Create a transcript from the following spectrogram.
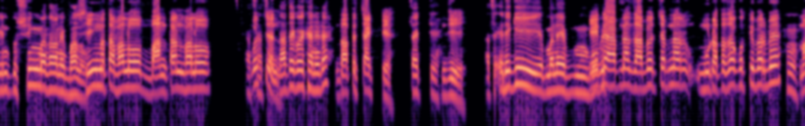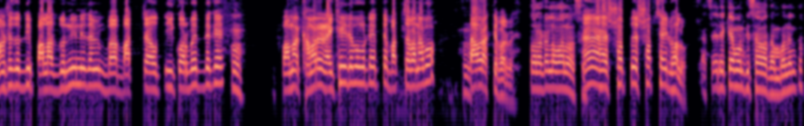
কিন্তু শিং মাথা অনেক ভালো। সিং মাথা ভালো বানটান ভালো আচ্ছা, আচ্ছা। বুঝছেন? দাঁতে কয়খান এটা? দাঁতের চারটে। চারটে। জি। আচ্ছা এটা কি মানে এটা আপনার যাবে হচ্ছে আপনার মোটা তাজাও করতে পারবে। মানুষের যদি পালার জন্য নিয়ে বা বাচ্চা ই করবে দেখে আমার খামারে রাখিয়ে দেবো মোটা এতে বাচ্চা বানাবো তাও রাখতে পারবে। তলা টলা ভালো আছে? হ্যাঁ হ্যাঁ সব সব সাইড ভালো। আচ্ছা এটা কেমন কি চাওয়া দাম বলেন তো?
